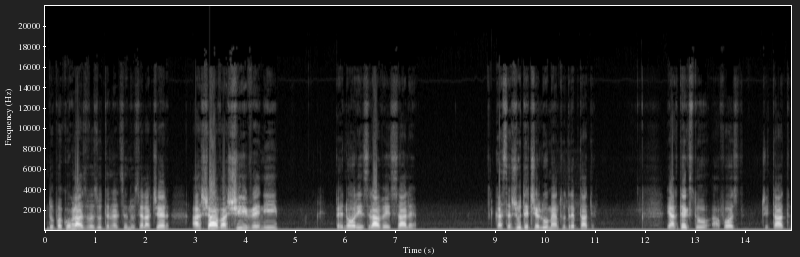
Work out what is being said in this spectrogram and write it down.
după cum l-ați văzut înălțându-se la cer, așa va și veni pe norii slavei sale ca să judece lumea într-o dreptate. Iar textul a fost citat,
